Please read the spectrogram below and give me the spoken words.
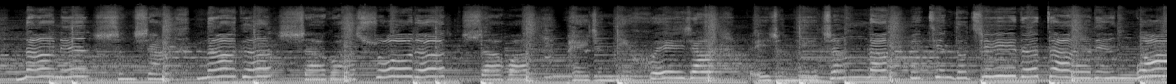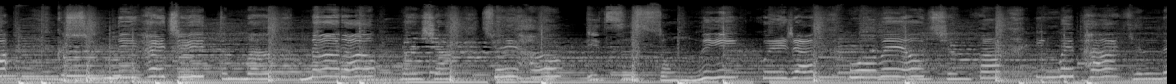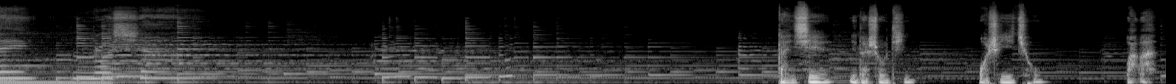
那年盛夏，那个傻瓜说的傻话，陪着你回家，陪着你长大，每天都记得打谢你的收听，我是一秋，晚安。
